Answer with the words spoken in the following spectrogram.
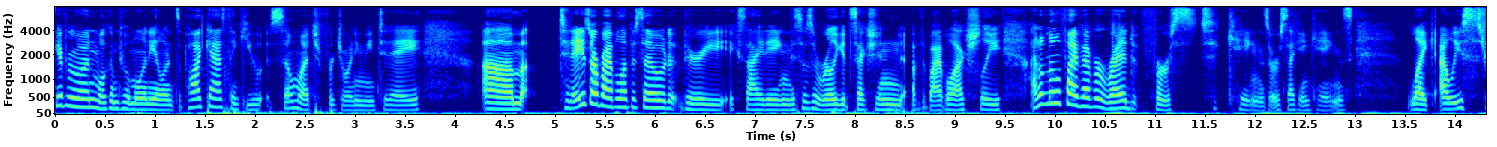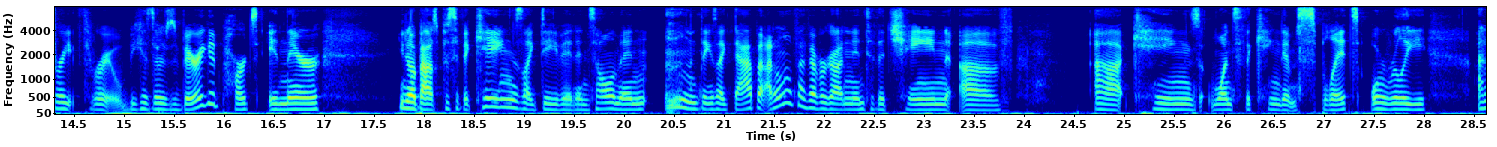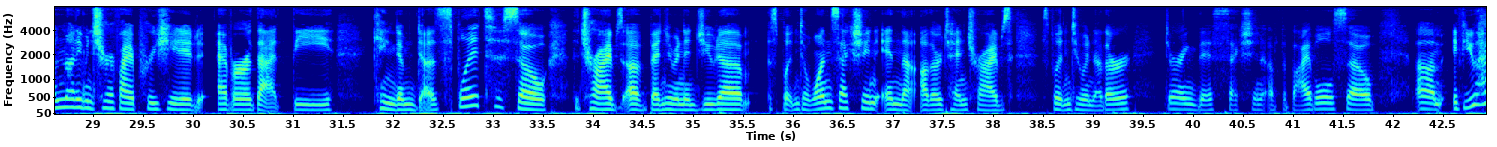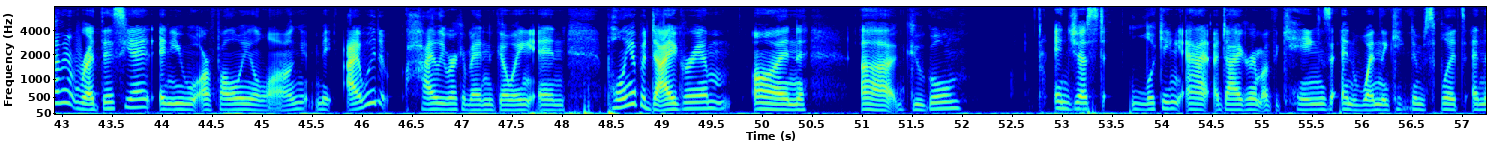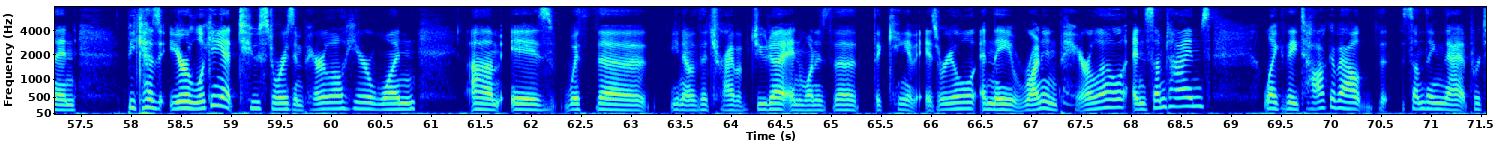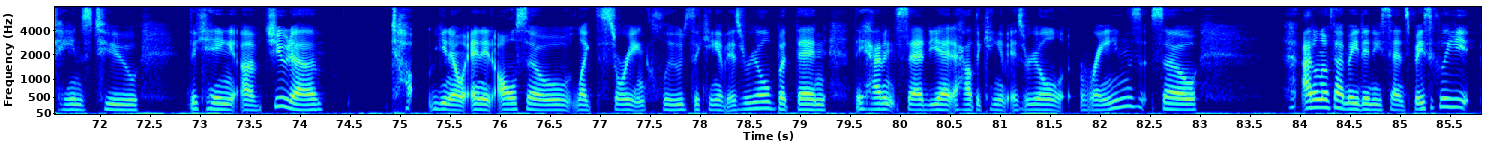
Hey everyone, welcome to a Millennial Learns a podcast. Thank you so much for joining me today. Um, today's our Bible episode. Very exciting. This was a really good section of the Bible, actually. I don't know if I've ever read First Kings or Second Kings, like at least straight through, because there's very good parts in there, you know, about specific kings like David and Solomon and things like that. But I don't know if I've ever gotten into the chain of uh, kings once the kingdom splits, or really I'm not even sure if I appreciated ever that the kingdom does split. So the tribes of Benjamin and Judah split into one section, and the other 10 tribes split into another during this section of the Bible. So um, if you haven't read this yet and you are following along, I would highly recommend going and pulling up a diagram on uh, Google and just looking at a diagram of the kings and when the kingdom splits and then because you're looking at two stories in parallel here. One um, is with the you know the tribe of Judah, and one is the the king of Israel, and they run in parallel. And sometimes, like they talk about th- something that pertains to the king of Judah, you know, and it also like the story includes the king of Israel, but then they haven't said yet how the king of Israel reigns. So I don't know if that made any sense. Basically,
